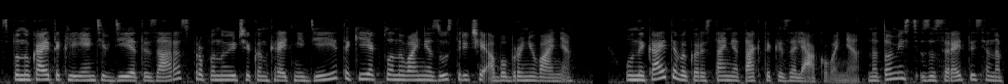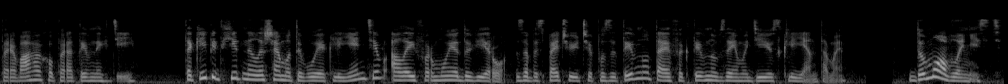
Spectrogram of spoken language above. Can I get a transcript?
Спонукайте клієнтів діяти зараз, пропонуючи конкретні дії, такі як планування зустрічі або бронювання. Уникайте використання тактики залякування, натомість зосередьтеся на перевагах оперативних дій. Такий підхід не лише мотивує клієнтів, але й формує довіру, забезпечуючи позитивну та ефективну взаємодію з клієнтами. Домовленість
